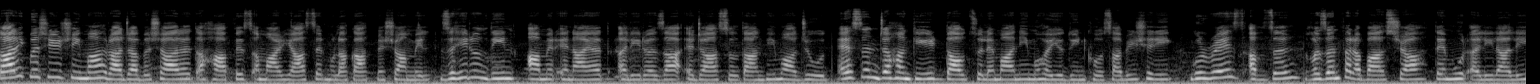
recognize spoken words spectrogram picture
तारिक बशीर चीमा, राजा बशारत, हाफिज अमार यासिर मुलाकात में शामिल। जहीरुद्दीन, आमिर इनायत, अली रजा, एजाज सुल्तान भी मौजूद। एहसन जहांगीर, दाऊद सुलेमानी, मुहयुद्दीन खोसा भी शरीक। गुर्रेज अफजल गजनफर अब्बास शाह, तैमूर अली लाली,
